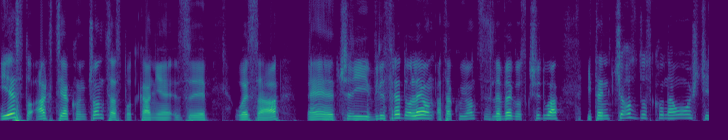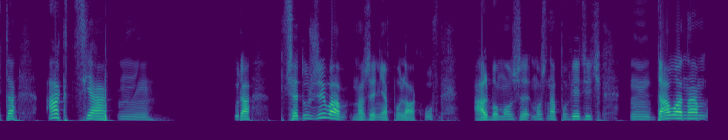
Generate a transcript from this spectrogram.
Jest to akcja kończąca spotkanie z USA, e, czyli Wilfredo Leon atakujący z lewego skrzydła i ten cios doskonałości, ta akcja, mm, która przedłużyła marzenia Polaków, albo może można powiedzieć, mm, dała nam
